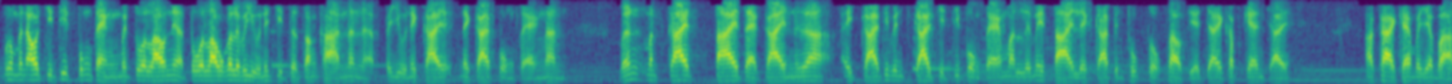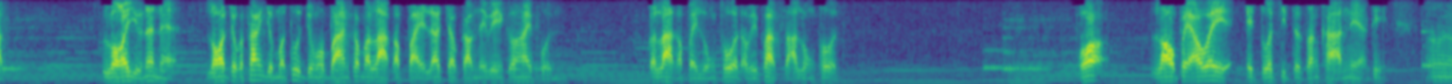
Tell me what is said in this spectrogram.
เมื่อมันเอาจิตที่ปรุงแต่งเป็นตัวเราเนี่ย ตัวเราก็เลยไปอยู่ในจิตสังขารนั่นแหละไปอยู่ในกายในกายโปร่งแสงนั่น เพราะฉะนั้นมันกายตายแต่กายเนื้อ ไอ้กายที่เป็นกายจิตที่โปร่งแสงมันเลยไม่ตายเลยกลายเป็นทุกข์โศกเศร้าเสียใจครับแค้นใจ อาฆาตแค้นพยาบาทลอยอยู่นั่นแหละรอจนกระทั่งยมทูตยมบาลเข้ามาลากเอาไป แล้วเจ้ากรรมในเวรก็ให้ผล ก็ลากเอาไปลงโทษเอาไปพากษาลงโทษ เพราะเราไปเอาไว้ไอ้ตัวจิตสังขารเนี่ย ที่ เออ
